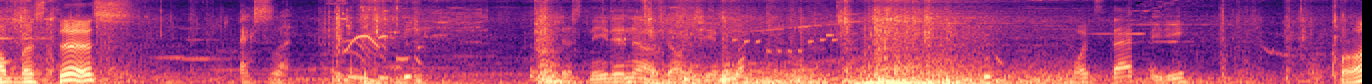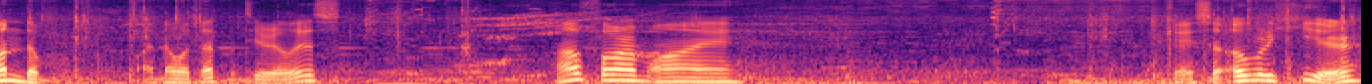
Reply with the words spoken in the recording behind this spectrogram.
Somehow missed this. Excellent. Just need to know, don't you? What's that, BD? Corundum. I know what that material is. How far am I? Okay, so over here.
